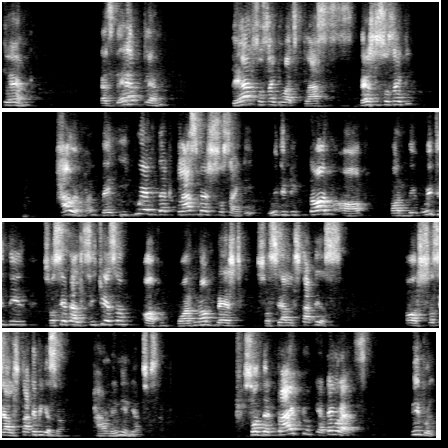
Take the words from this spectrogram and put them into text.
claimed, as they have claimed, their society was class-based society. However, they equate that class-based society with the term of or the, with the societal situation of Varna-based social status or social stratification found in Indian society. So they try to categorize people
